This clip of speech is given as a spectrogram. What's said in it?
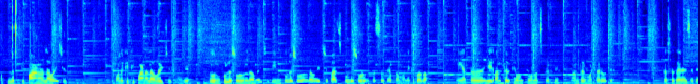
आपल्याला किती पानं लावायचे तुम्हाला किती पानं लावायचे म्हणजे दोन फुलं सोडून लावायची तीन फुलं सोडून लावायची पाच फुलं सोडून कसं त्याप्रमाणे बघा. मी आता हे अंतर ठेवून ठेवूनच करते. नंतर मग ठरवते कसं करायचं ते.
